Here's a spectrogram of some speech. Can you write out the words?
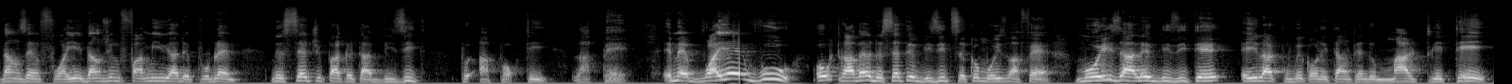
dans un foyer, dans une famille où il y a des problèmes, ne sais-tu pas que ta visite peut apporter la paix? Et mais voyez-vous au travers de cette visite ce que Moïse va faire. Moïse allait visiter et il a trouvé qu'on était en train de maltraiter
